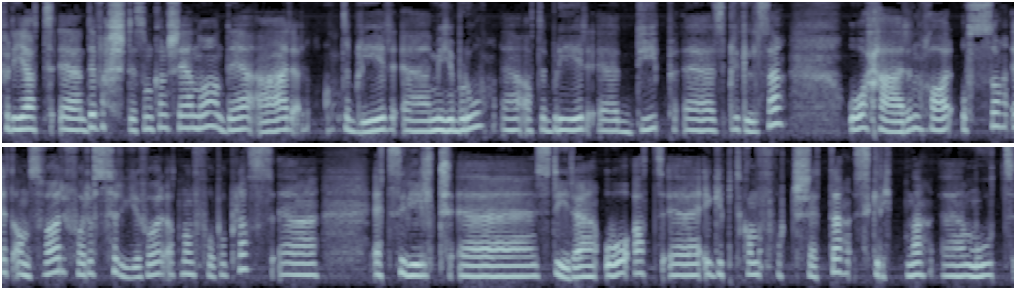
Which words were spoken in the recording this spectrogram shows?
Fordi at eh, Det verste som kan skje nå, det er at det blir eh, mye blod. Eh, at det blir dyp splittelse. Og hæren har også et ansvar for å sørge for at man får på plass et sivilt styre. Og at Egypt kan fortsette skrittene mot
